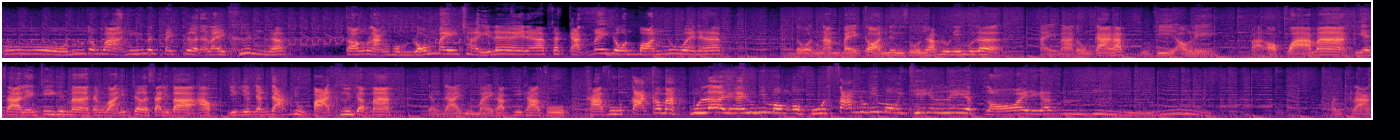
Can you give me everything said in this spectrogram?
โอ้โหดูจังหวะนี้มันไปเกิดอะไรขึ้นครับกองหลังผมล้มไปเฉยเลยนะครับ สกัดไม่โดนบอลด้วยนะครับ โดนนำไปก่อน1นศูนย์ครับลูกนี้มูลเลอร์ให้มาตรงกลางครับอยู่ที่อองลีปาดออกขวามาเคียซ่าเลี้ยงจี้ขึ้นมา จังหวะนี้เจอซาลิบาอ้าวยึกยึกยักยักอยู่ปาดคืนกลับมายังได้อยู่ไหมครับที่คาฟู คาฟูตักเข้ามามูลเลอร์ยังไงลูกนี้มงโอ้โหซ้ำลูกนี้มงอีกทีกันเรียบร้อยเลยครับ ค่อนข้ง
